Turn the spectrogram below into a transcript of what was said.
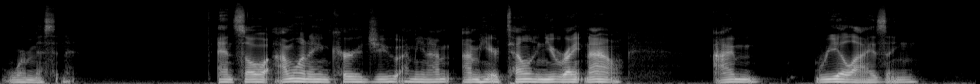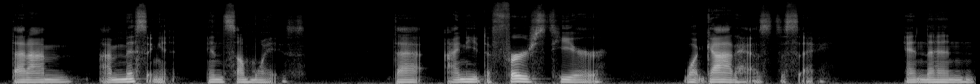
we're missing it. And so I want to encourage you. I mean, I'm I'm here telling you right now, I'm realizing that I'm I'm missing it in some ways. That I need to first hear what God has to say and then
